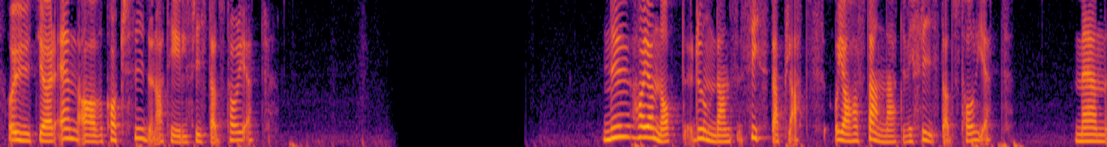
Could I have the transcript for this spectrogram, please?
och utgör en av kortsidorna till Fristadstorget. Nu har jag nått rundans sista plats och jag har stannat vid Fristadstorget. Men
